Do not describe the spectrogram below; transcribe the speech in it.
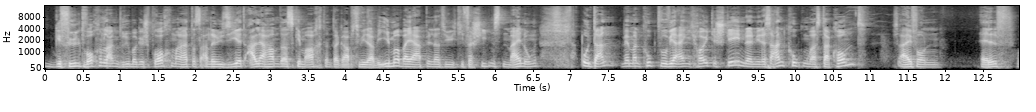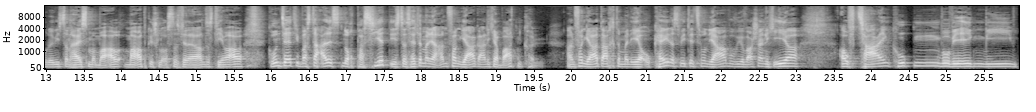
gefühlt wochenlang drüber gesprochen, man hat das analysiert, alle haben das gemacht und da gab es wieder, wie immer bei Apple, natürlich die verschiedensten Meinungen. Und dann, wenn man guckt, wo wir eigentlich heute stehen, wenn wir das angucken, was da kommt, das iPhone 11 oder wie es dann heißt, mal, mal abgeschlossen, das wäre ein anderes Thema. Aber grundsätzlich, was da alles noch passiert ist, das hätte man ja Anfang Jahr gar nicht erwarten können. Anfang Jahr dachte man eher, okay, das wird jetzt so ein Jahr, wo wir wahrscheinlich eher auf Zahlen gucken, wo wir irgendwie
